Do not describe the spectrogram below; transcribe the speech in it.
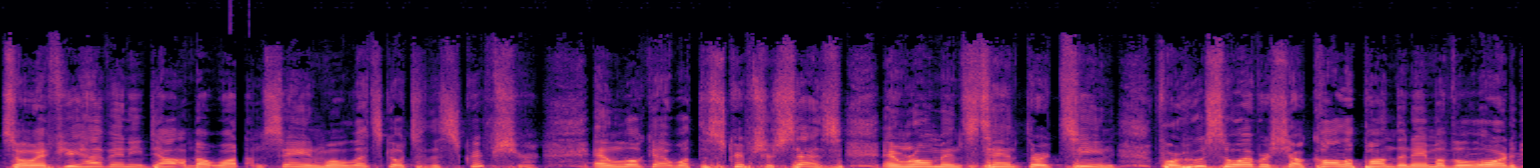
So if you have any doubt about what I'm saying, well, let's go to the scripture and look at what the scripture says in Romans 10 13. For whosoever shall call upon the name of the Lord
